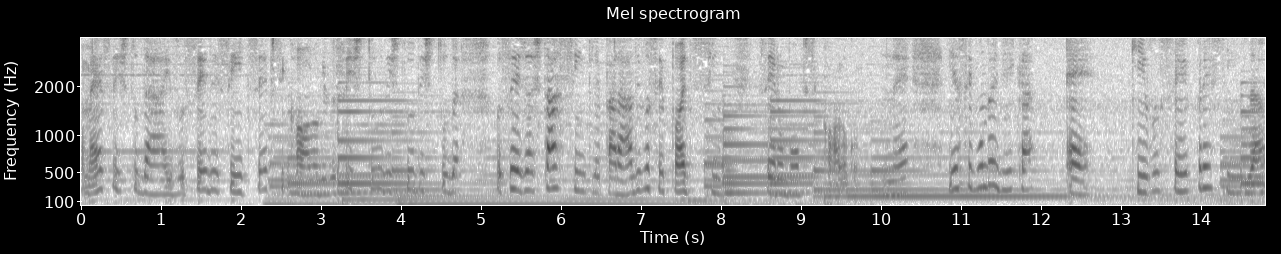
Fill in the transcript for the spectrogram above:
começa a estudar e você decide ser psicólogo, e você estuda, estuda, estuda, você já está sim preparado e você pode sim ser um bom psicólogo, né? E a segunda dica é que você precisa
